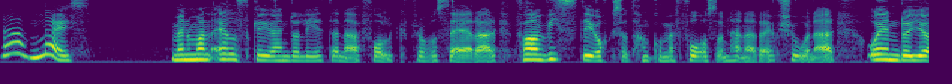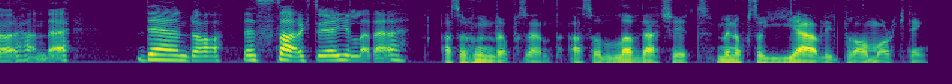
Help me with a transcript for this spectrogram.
Ah, nice. Men man älskar ju ändå lite när folk provocerar. För han visste ju också att han kommer få sådana här reaktioner. Och ändå gör han det. Det är ändå det är starkt och jag gillar det. Alltså 100 procent. Alltså love that shit. Men också jävligt bra marketing.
